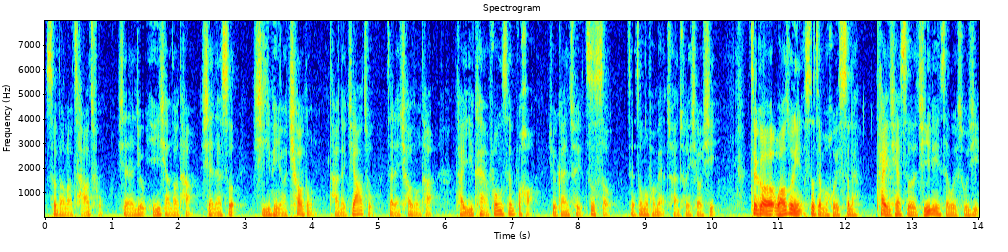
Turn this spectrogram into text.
受到了查处。显然就影响到他，显然是习近平要撬动他的家族，再来撬动他。他一看风声不好，就干脆自首。在中国方面传出了消息，这个王沪宁是怎么回事呢？他以前是吉林省委书记，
